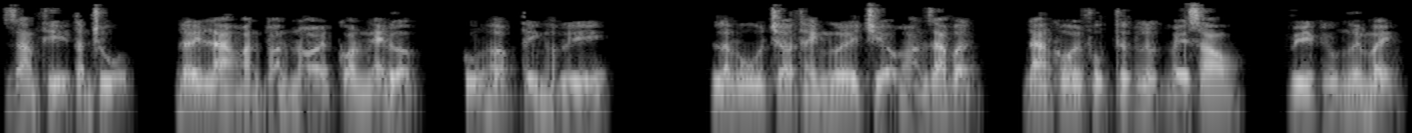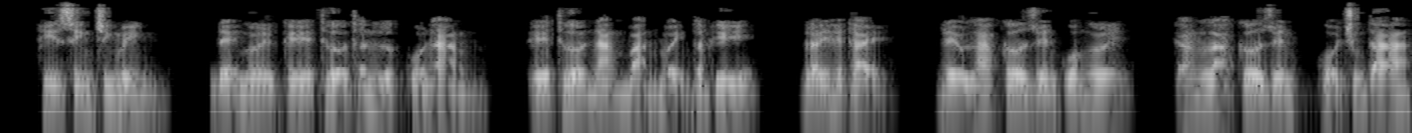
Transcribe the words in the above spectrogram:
giám thị tần trụ, đây là hoàn toàn nói còn nghe được, cũng hợp tình hợp lý. Lâm u trở thành ngươi triệu hoán gia vật, đang khôi phục thực lực về sau, vì cứu ngươi mệnh, hy sinh chính mình, để ngươi kế thừa thần lực của nàng, kế thừa nàng bản mệnh thần khí, đây hết thảy đều là cơ duyên của ngươi, càng là cơ duyên của chúng ta,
